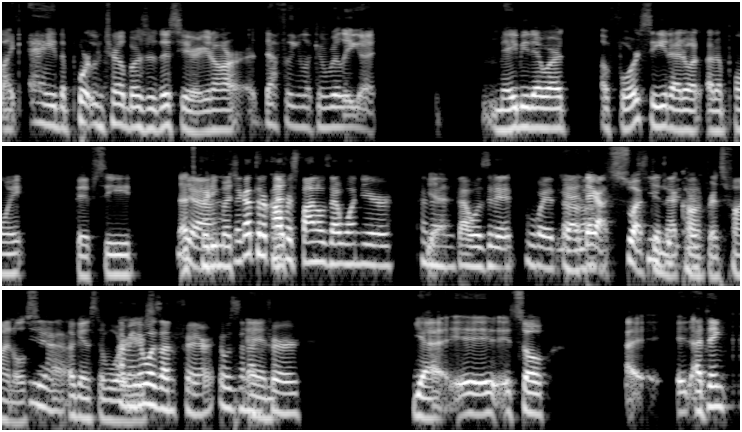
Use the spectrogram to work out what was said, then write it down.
like hey the Portland Trailblazers this year you know are definitely looking really good maybe they were a four seed at a, at a point fifth seed that's yeah, pretty much they got to the conference finals that one year and yeah. then that was it with yeah uh, and they got swept CJ. in that conference finals yeah. against the Warriors I mean it was unfair it was an and, unfair yeah, it, it so I it, I think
